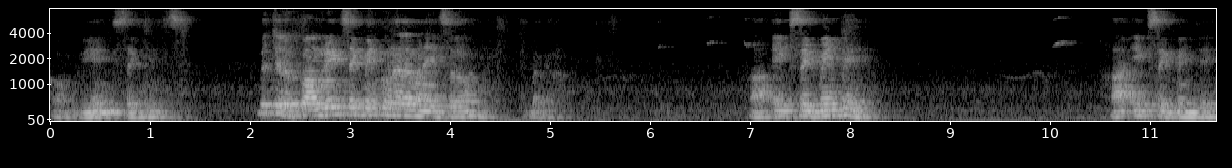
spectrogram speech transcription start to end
कॉन्ग्रियंट सेगमेंट्स चलो कॉन्ग्रियंट सेगमेंट कोणाला म्हणायचं बघा हा एक सेगमेंट आहे हा एक सेगमेंट आहे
